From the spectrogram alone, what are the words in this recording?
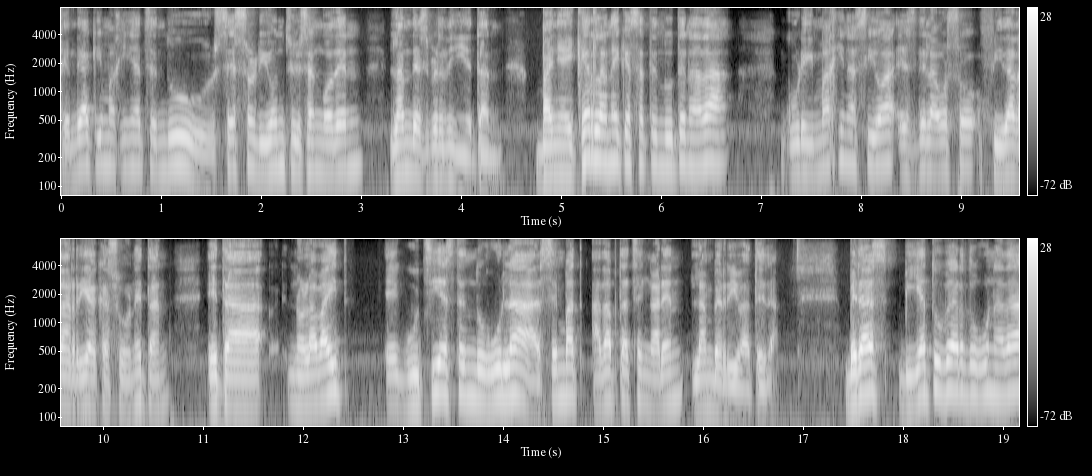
jendeak imaginatzen du ze zoriontzu izango den lan desberdinetan. Baina ikerlanek esaten dutena da, gure imaginazioa ez dela oso fidagarria kasu honetan, eta nolabait e, gutxi ezten dugula zenbat adaptatzen garen lan berri batera. Beraz, bilatu behar duguna da,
